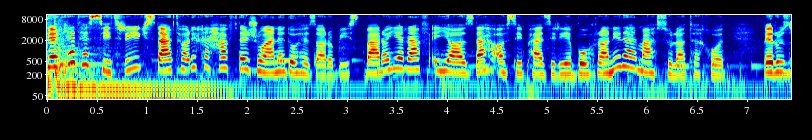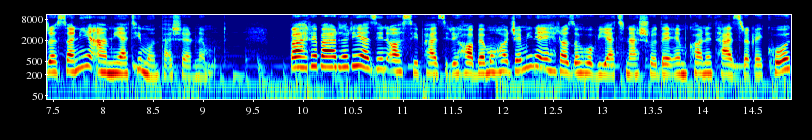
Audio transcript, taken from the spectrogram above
شرکت Citrix در تاریخ 7 ژوئن 2020 برای رفع 11 آسیب پذیری بحرانی در محصولات خود به روزرسانی امنیتی منتشر نمود. بهره برداری از این آسیب پذیری ها به مهاجمین احراز هویت نشده امکان تزریق کد،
